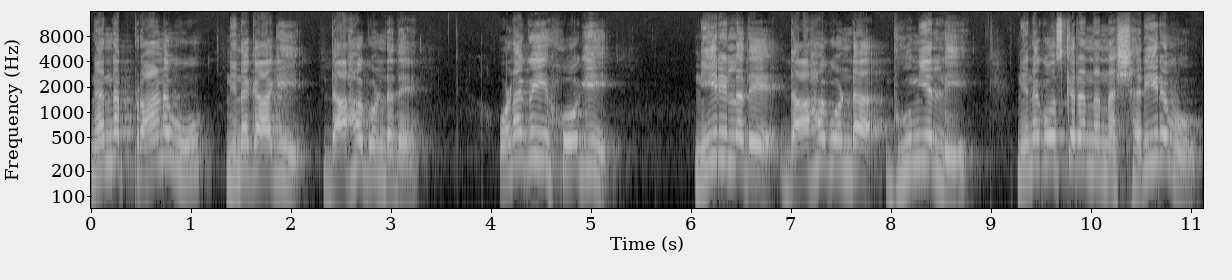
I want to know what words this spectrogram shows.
ನನ್ನ ಪ್ರಾಣವು ನಿನಗಾಗಿ ದಾಹಗೊಂಡದೆ. ಒಣಗಿ ಹೋಗಿ ನೀರಿಲ್ಲದೆ ದಾಹಗೊಂಡ ಭೂಮಿಯಲ್ಲಿ ನಿನಗೋಸ್ಕರ ನನ್ನ ಶರೀರವು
